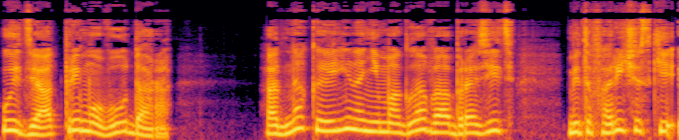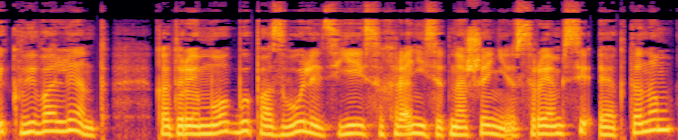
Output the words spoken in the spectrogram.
уйдя от прямого удара. Однако Ирина не могла вообразить метафорический эквивалент, который мог бы позволить ей сохранить отношения с Рэмси Эктоном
